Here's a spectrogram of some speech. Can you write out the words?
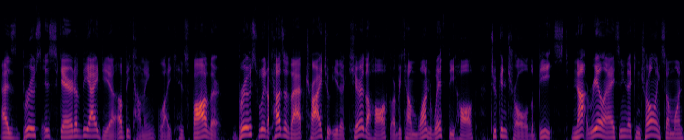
as Bruce is scared of the idea of becoming like his father. Bruce would, because of that, try to either cure the Hulk or become one with the Hulk to control the beast, not realizing that controlling someone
